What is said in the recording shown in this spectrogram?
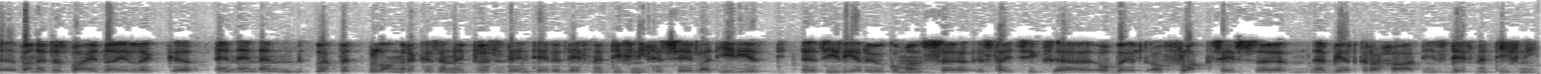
Uh, want dit is baie duidelik uh, en en en ook wat belangrik is en die president het dit definitief nie gesê dat hierdie is die, is die rede hoekom ons uh, state 6 uh, op beurt op vlak 6 uh, beurtkrag gehad nie. Dis definitief nie.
